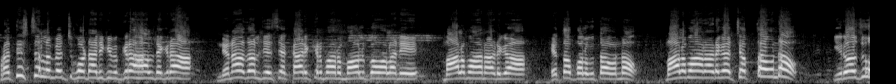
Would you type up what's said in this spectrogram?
ప్రతిష్టలను పెంచుకోవడానికి విగ్రహాల దగ్గర నినాదాలు చేసే కార్యక్రమాలు మాలుకోవాలని మాలమహానాడుగా హితం పలుకుతా ఉన్నాం. మాలమహానాడుగా చెప్తా ఉన్నాం. ఈరోజు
